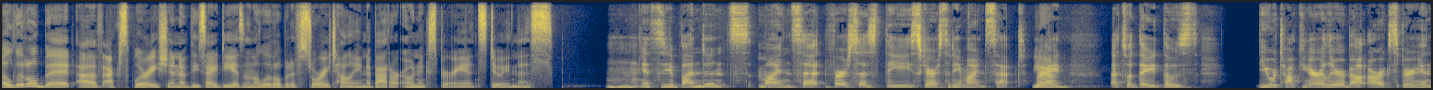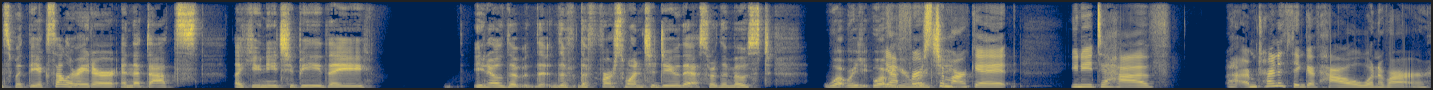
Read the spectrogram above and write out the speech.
a little bit of exploration of these ideas and a little bit of storytelling about our own experience doing this. Mm-hmm. It's the abundance mindset versus the scarcity mindset, right? That's what they those you were talking earlier about our experience with the accelerator and that that's like you need to be the you know the the the, the first one to do this or the most what were you what yeah were your first to market. You need to have i'm trying to think of how one of our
